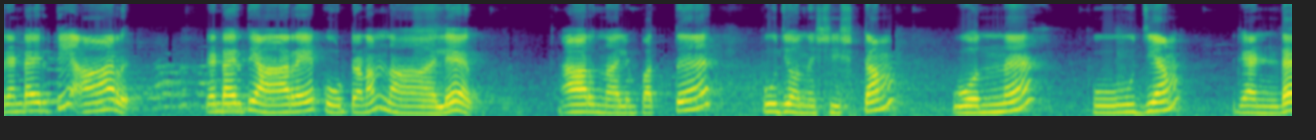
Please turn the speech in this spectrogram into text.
രണ്ടായിരത്തി ആറ്. രണ്ടായിരത്തി ആറ് കൂട്ടണം. നാല്. ആറ് നാലും പത്ത്. പൂജ്യം ഒന്ന് ശിഷ്ടം. ഒന്ന് പൂജ്യം രണ്ട്.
